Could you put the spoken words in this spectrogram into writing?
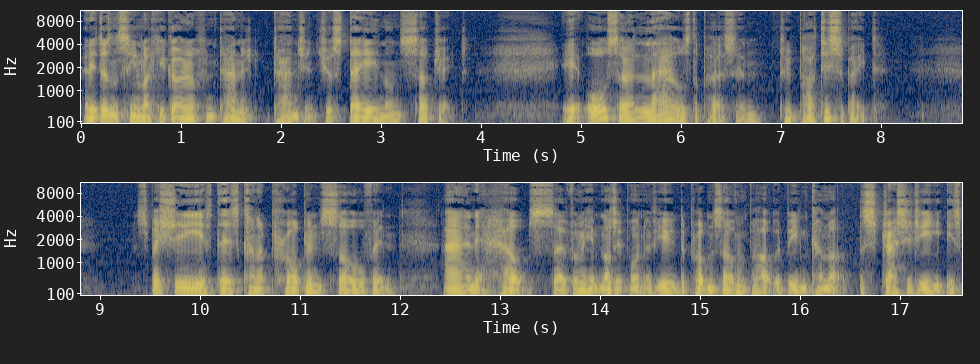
And it doesn't seem like you're going off on tang- tangents, you're staying on subject. It also allows the person to participate, especially if there's kind of problem solving and it helps. So, from a hypnotic point of view, the problem solving part would be coming up. The strategy is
